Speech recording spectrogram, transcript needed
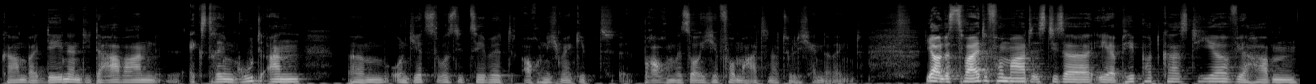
kam bei denen, die da waren, extrem gut an. Ähm, und jetzt, wo es die CeBIT auch nicht mehr gibt, brauchen wir solche Formate natürlich händeringend. Ja, und das zweite Format ist dieser ERP-Podcast hier. Wir haben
